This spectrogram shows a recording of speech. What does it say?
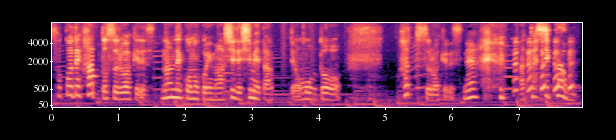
そこでハッとするわけです。なんでこの子今足で締めたって思うと、ハッとするわけですね。私か、みたいな。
